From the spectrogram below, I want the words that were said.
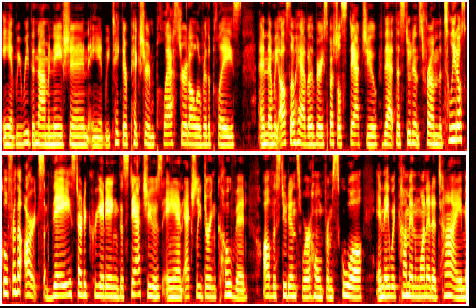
and we read the nomination and we take their picture and plaster it all over the place. And then we also have a very special statue that the students from the Toledo School for the Arts, they started creating the statues and actually during COVID, all the students were home from school and they would come in one at a time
